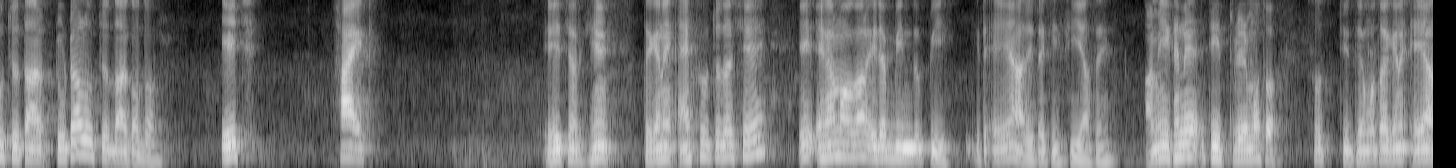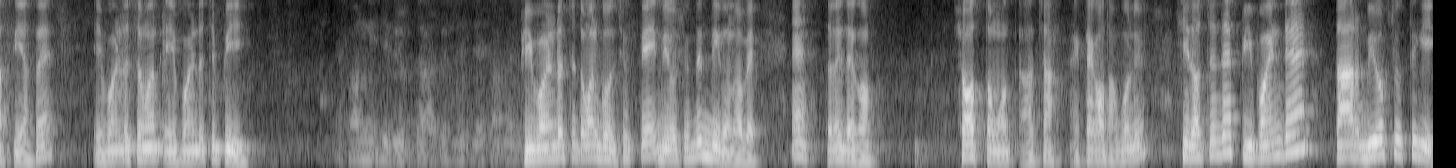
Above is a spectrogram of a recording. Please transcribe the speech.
উচ্চতা টোটাল উচ্চতা কত? এইচ হাইট এইচ আর কি হ্যাঁ? তো এখানে এক্স উচ্চতা সে এখানে মনে করো এটা বিন্দু পি এটা এ আর এটা কি সি আছে? আমি এখানে চিত্রের মতো সো চিত্রের মতো এখানে এ আর সি আছে। এই পয়েন্ট হচ্ছে আমার এই পয়েন্ট হচ্ছে পি পি পয়েন্ট হচ্ছে তোমার গোল শক্তি, বিয়োগ শক্তির দ্বিগুণ হবে। হ্যাঁ তাহলে দেখো সত্তম আচ্ছা একটা কথা বলি। সেটা হচ্ছে যে পি পয়েন্টে তার বিয়োগ শক্তি কি?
